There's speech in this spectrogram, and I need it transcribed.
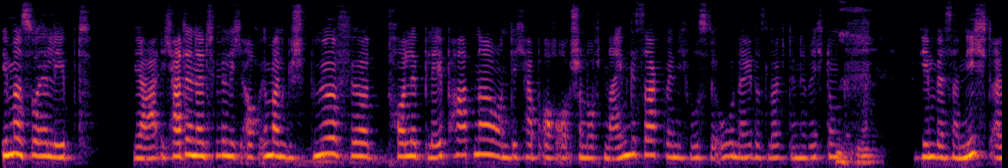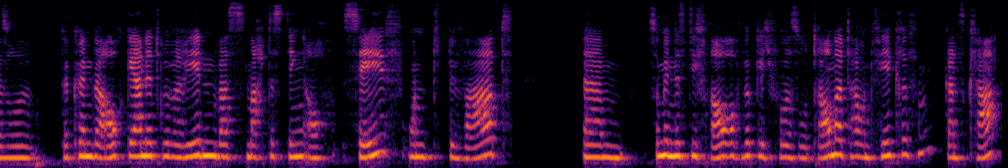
immer so erlebt. Ja, ich hatte natürlich auch immer ein Gespür für tolle Playpartner und ich habe auch schon oft Nein gesagt, wenn ich wusste, oh nein, das läuft in die Richtung. Mhm gehen besser nicht. Also da können wir auch gerne drüber reden, was macht das Ding auch safe und bewahrt ähm, zumindest die Frau auch wirklich vor so Traumata und Fehlgriffen, ganz klar.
